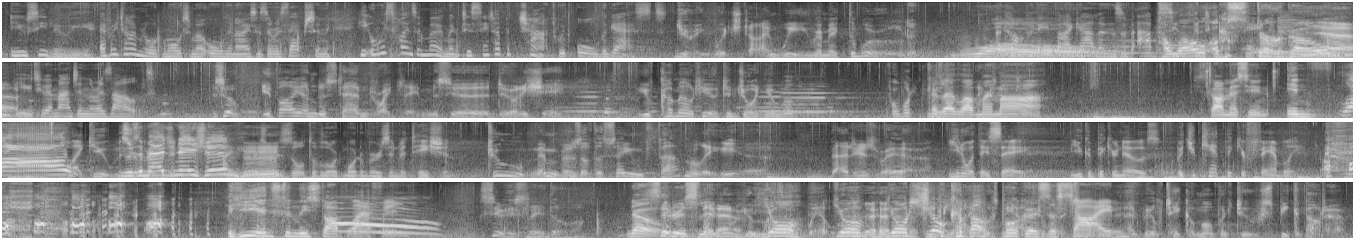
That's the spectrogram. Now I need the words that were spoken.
You see, Louis, every time Lord Mortimer organizes a reception, he always finds a moment to set up a chat with all the guests, During which time we remake the world. accompanied by gallons of absinthe Hello, and café. Abstergo. Yeah. Leave you to imagine the result. So, if I understand rightly, Monsieur de Richet, you've come out here to join your mother. For what Because I reason love my exactly? ma. She's gone missing. In oh, Like you, Mr. Use imagination. I'm here as a mm-hmm. result of Lord Mortimer's invitation. Two members of the same family here. That is rare. You know what they say. You can pick your nose, but you can't pick your family. He instantly stopped laughing. Seriously, though. No. Seriously, though. your Your well. your your joke about with me boogers aside. And we'll take a moment to speak about her.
